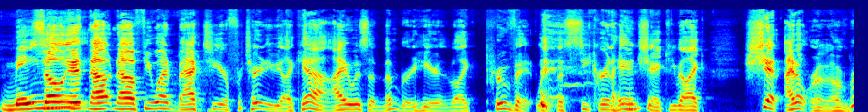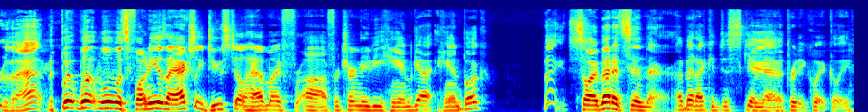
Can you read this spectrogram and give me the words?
maybe So it now now if you went back to your fraternity, be like, yeah, I was a member here. Like, prove it with the secret handshake. You'd be like, shit, I don't remember that. but what what was funny is I actually do still have my fr- uh, fraternity hand handbook Nice. so I bet it's in there I bet I could just skim Yeah. that pretty quickly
